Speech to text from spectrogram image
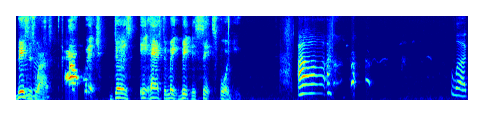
business wise, mm-hmm. how much does it has to make business sense for you? Uh look,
